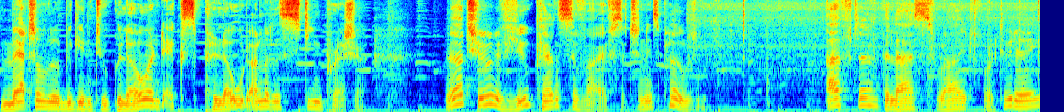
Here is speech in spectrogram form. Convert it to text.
metal will begin to glow and explode under the steam pressure. Not sure if you can survive such an explosion. After the last ride for today,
